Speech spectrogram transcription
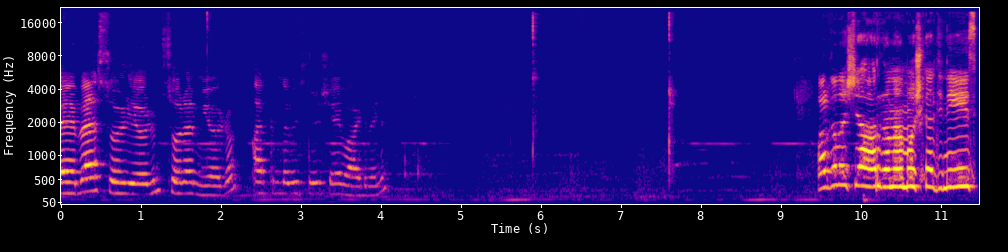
Ee, ben soruyorum, soramıyorum. Aklımda bir sürü şey vardı benim. Arkadaşlar kanalıma hoş geldiniz.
